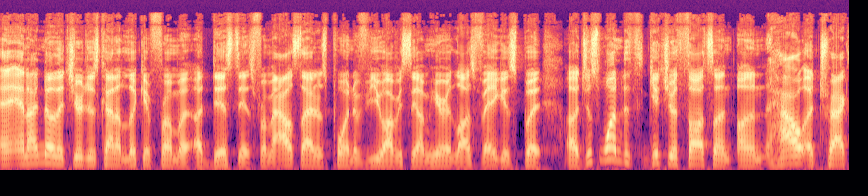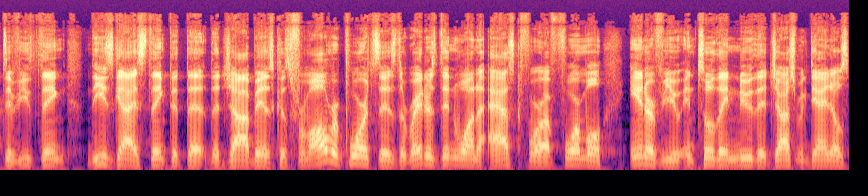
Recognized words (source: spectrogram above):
And I know that you're just kind of looking from a, a, distance, from an outsider's point of view. Obviously, I'm here in Las Vegas, but uh, just wanted to get your thoughts on, on how attractive you think these guys think that the, the job is. Because from all reports, is the Raiders didn't want to ask for a formal interview until they knew that Josh McDaniels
